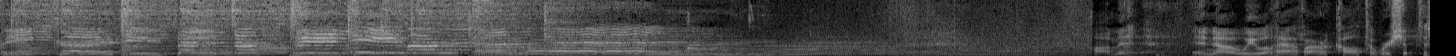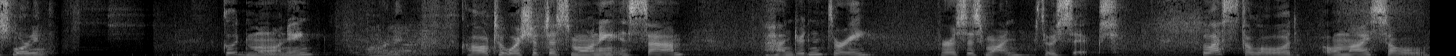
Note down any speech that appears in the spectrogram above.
Maker, Defender, Redeemer, and friend. Amen. And now we will have our call to worship this morning. Good morning. Morning. Call to worship this morning is Psalm 103, verses 1 through 6. Bless the Lord, O my soul,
